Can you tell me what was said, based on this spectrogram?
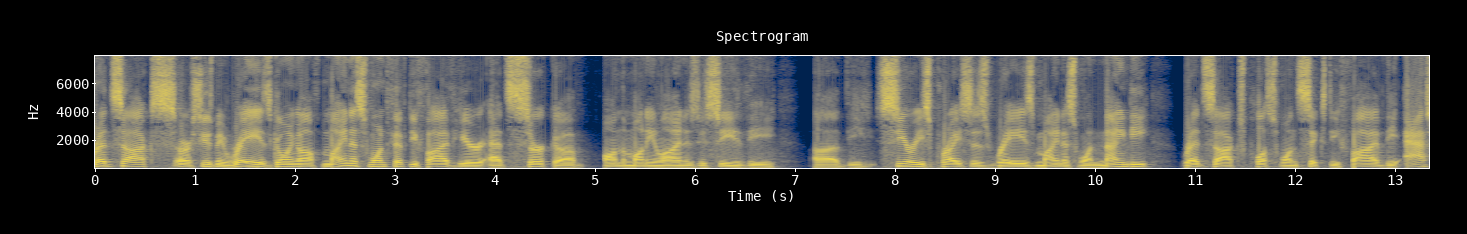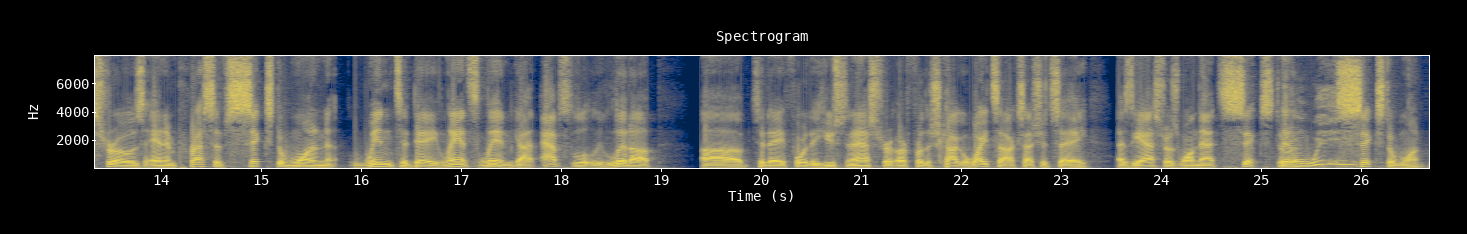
Red Sox, or excuse me, Rays going off minus 155 here at Circa on the money line. As you see the uh, the series prices, Rays minus 190, Red Sox plus 165. The Astros an impressive six to one win today. Lance Lynn got absolutely lit up uh, today for the Houston Astro or for the Chicago White Sox, I should say, as the Astros won that six to we- six to one.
